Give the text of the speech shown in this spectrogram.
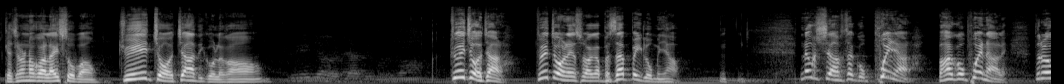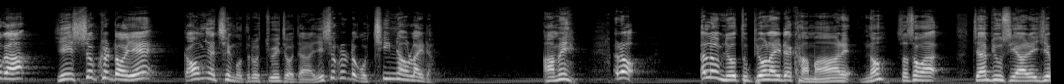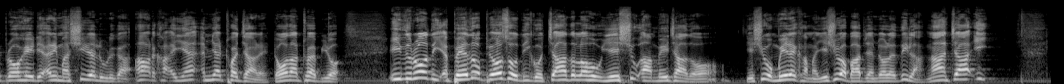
ကဲကျွန်တော်တို့ကလိုက်ဆိုပါအောင်ကြွေးကြော်ကြသည်ကို၎င်းကြွေးကြော်ကြတာကြွေးကြော်တယ်ဆိုတာကပါဇက်ပိတ်လို့မရဘူးနှုတ်ရှာပါဇက်ကိုဖွင့်ရတာဘာကိုဖွင့်တာလဲသူတို့ကယေရှုခရစ်တော်ရဲ့ကောင်းမြတ်ခြင်းကိုသူတို့ကြွေးကြော်ကြတာယေရှုခရစ်တော်ကိုချီးမြှောက်လိုက်တာ အာမင်အဲ့တော့အဲ့လိုမျိုးသူပြောလိုက်တဲ့ခါမှာတဲ့နော်ဆောဆောကကျမ်းပြူစရာတွေယေဘရဟိတ်တွေအဲ့ဒီမှာရှိတဲ့လူတွေကအာတခါအရန်အမျက်ထွက်ကြတယ်ဒေါသထွက်ပြီးတော့ဤသူတို့သည်အဘယ်သို့ပြောဆိုသည်ကိုကြားသလိုဟုယေရှုအားမေးကြတော့ယေရှုကိုမေးတဲ့ခါမှာယေရှုကဘာပြန်ပြောလဲသိလားငါကြားဤ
